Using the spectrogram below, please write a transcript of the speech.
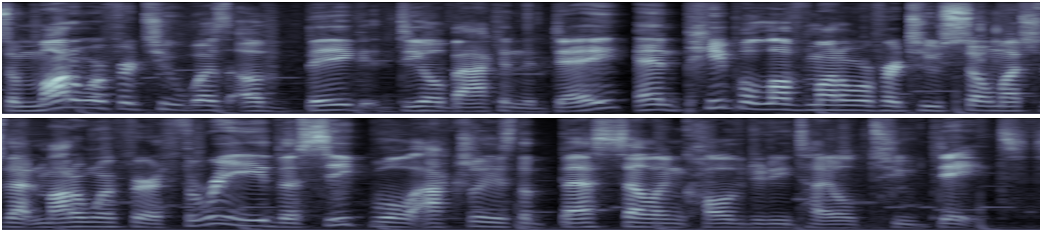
So modern warfare 2 was a big deal back in the day and people loved modern warfare 2 so much that modern warfare 3 the sequel actually is the best-selling call of duty title to date.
